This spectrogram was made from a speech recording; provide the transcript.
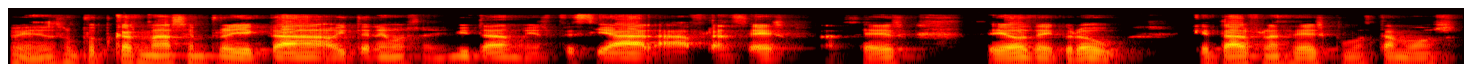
Bienvenidos a un podcast más en Proyecta. Hoy tenemos una invitada muy especial a Francesc, Francesc, CEO de Grow. ¿Qué tal, Francés? ¿Cómo estamos?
